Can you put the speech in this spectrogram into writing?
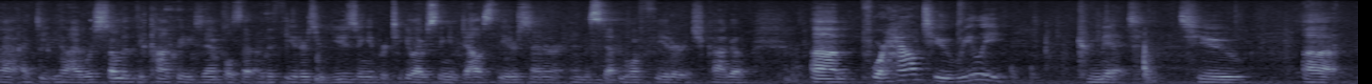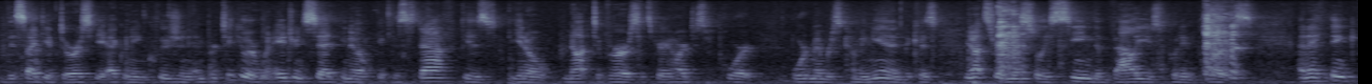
uh, at DEI were some of the concrete examples that other theaters are using. In particular, I was thinking of Dallas Theater Center and the Steppenwolf Theater in Chicago um, for how to really commit to uh, this idea of diversity, equity, inclusion. In particular, when Adrian said, you know, if the staff is, you know, not diverse, it's very hard to support board members coming in because you're not sort of necessarily seeing the values put in place. And I think,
